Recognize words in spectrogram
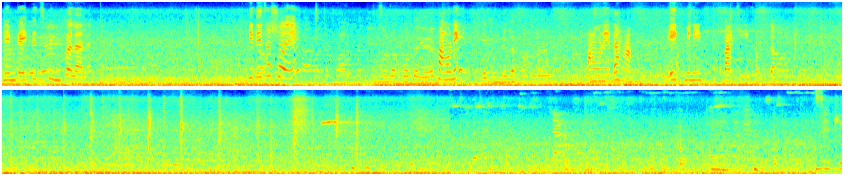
नेमका इथेच पिंपल आला कितीचा शो आहे? पाहुणे पाहुणे दहा. एक मिनिट बाकी आहे फक्त. एक्झॅक्टली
